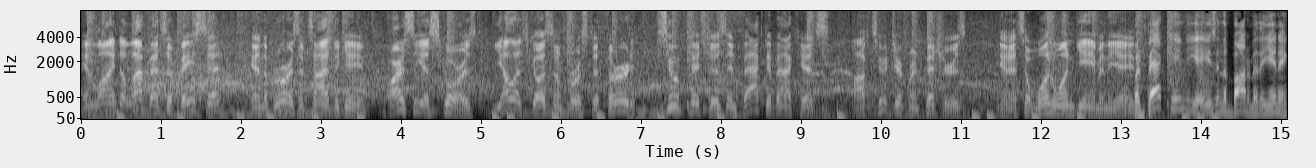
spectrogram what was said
in line to left. That's a base hit, and the Brewers have tied the game. Arcia scores. Yelich goes from first to third. Two pitches and back-to-back hits off two different pitchers and it's a 1 1 game in the A's. But back came the A's in the bottom of the inning.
